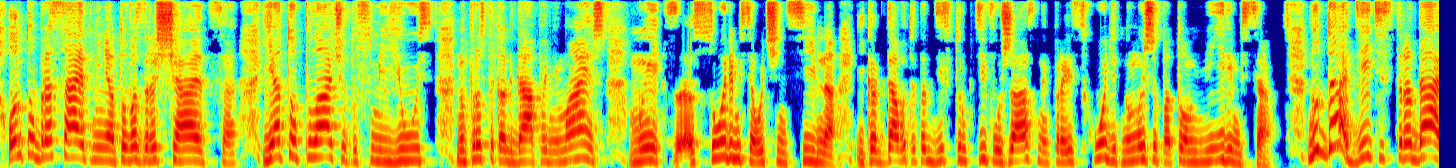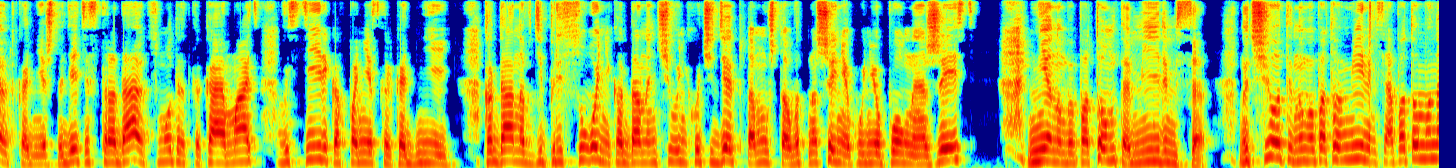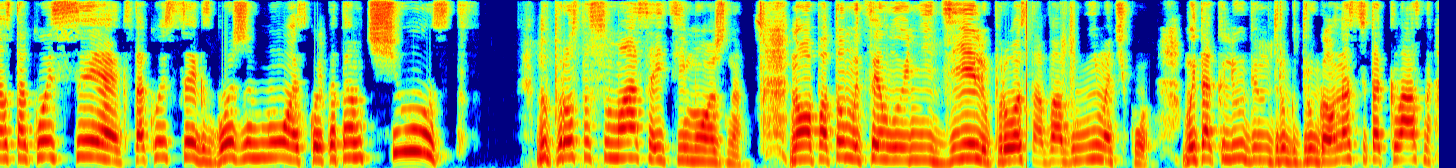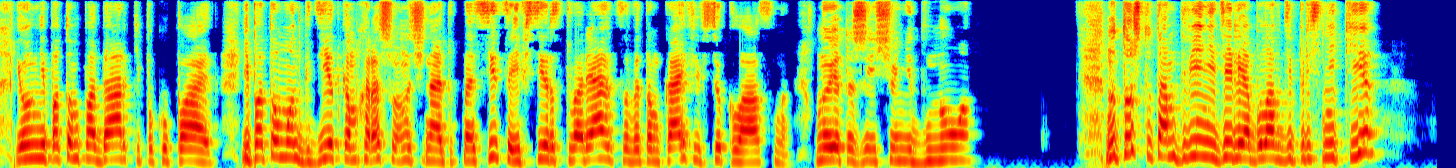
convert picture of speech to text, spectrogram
Он то бросает меня, то возвращается. Я то плачу, то смеюсь. Но просто когда, понимаешь, мы ссоримся очень сильно, и когда вот этот деструктив ужасный происходит, но мы же потом миримся. Ну да, дети страдают, конечно, дети страдают, смотрят, какая мать в истериках по несколько дней, когда она в депрессоне, когда она ничего не хочет делать, потому что в отношениях у нее полная жесть. Не, ну мы потом-то миримся. Ну чё ты, ну мы потом миримся. А потом у нас такой секс, такой секс, боже мой, сколько там чувств. Ну, просто с ума сойти можно. Ну, а потом мы целую неделю просто в обнимочку. Мы так любим друг друга, у нас все так классно. И он мне потом подарки покупает. И потом он к деткам хорошо начинает относиться, и все растворяются в этом кайфе, все классно. Но это же еще не дно. Ну, то, что там две недели я была в депресснике,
